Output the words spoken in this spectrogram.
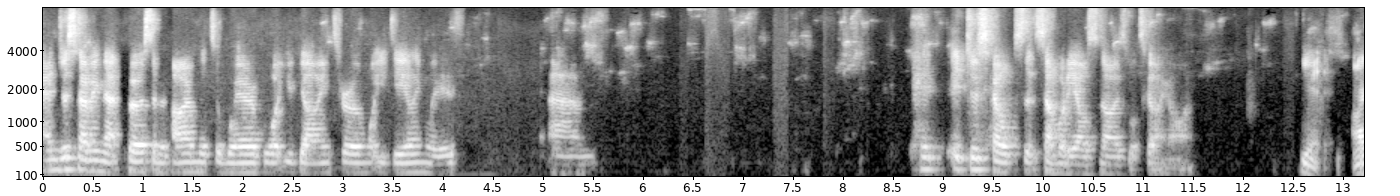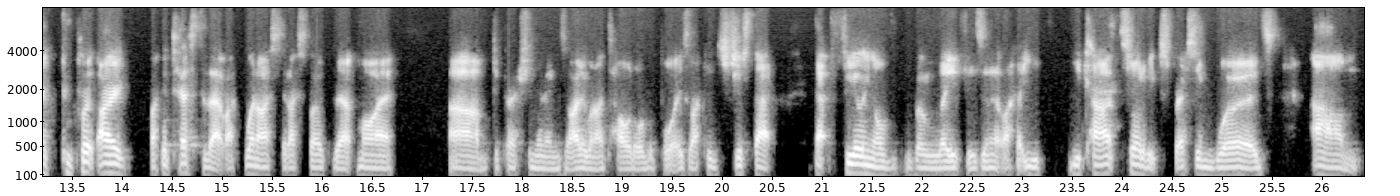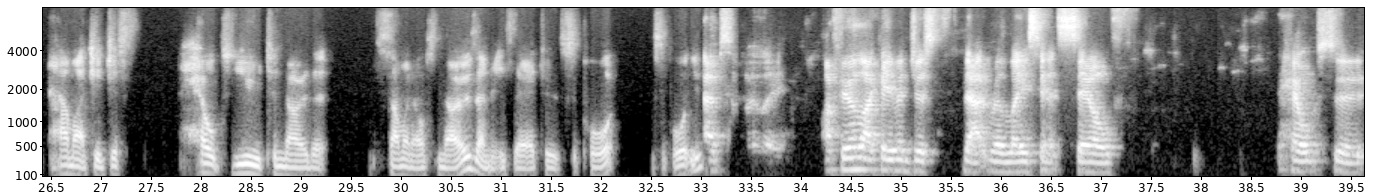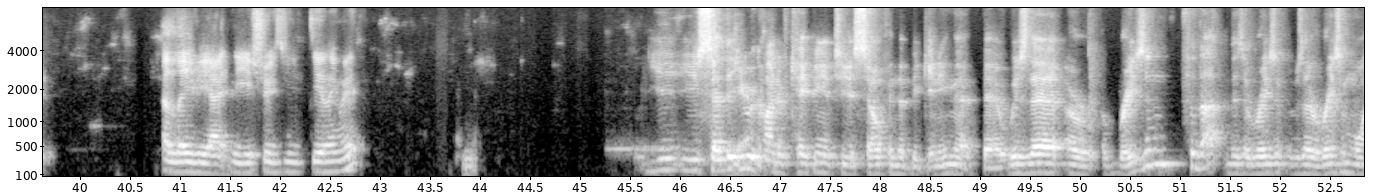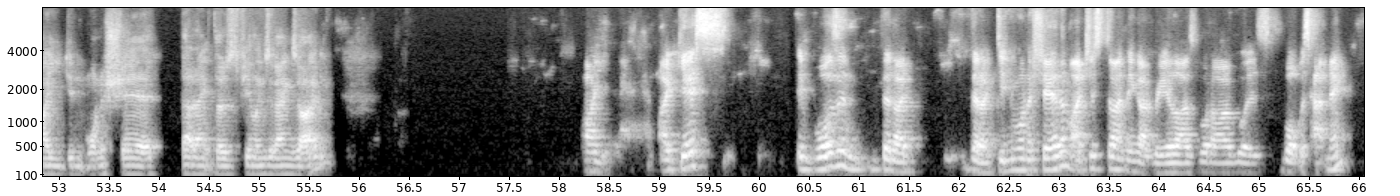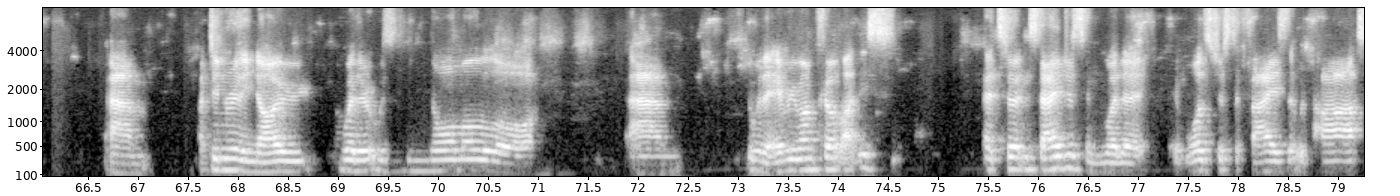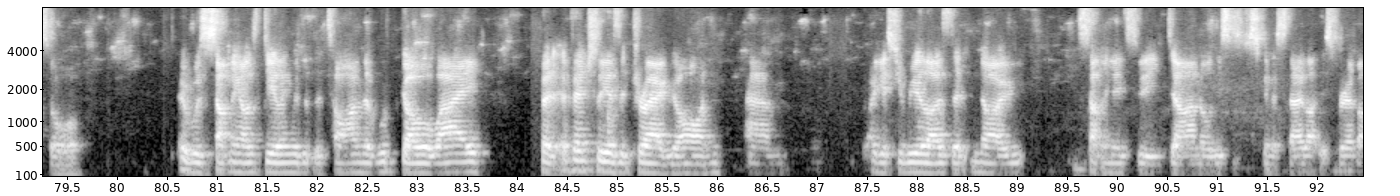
and just having that person at home that's aware of what you're going through and what you're dealing with um, it, it just helps that somebody else knows what's going on yes i complete i like attest to that like when i said i spoke about my um, depression and anxiety when i told all the boys like it's just that that feeling of relief isn't it like you you can't sort of express in words um, how much it just helps you to know that someone else knows and is there to support support you. Absolutely. I feel like even just that release in itself helps to alleviate the issues you're dealing with. You, you said that you were kind of keeping it to yourself in the beginning that there was there a, a, reason for that there's a reason was there a reason why you didn't want to share that those feelings of anxiety I I guess it wasn't that I that I didn't want to share them. I just don't think I realized what I was what was happening. Um, I didn't really know whether it was normal or um, whether everyone felt like this at certain stages, and whether it was just a phase that would pass or it was something I was dealing with at the time that would go away. But eventually, as it dragged on, um, I guess you realize that no, something needs to be done, or this is just going to stay like this forever.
